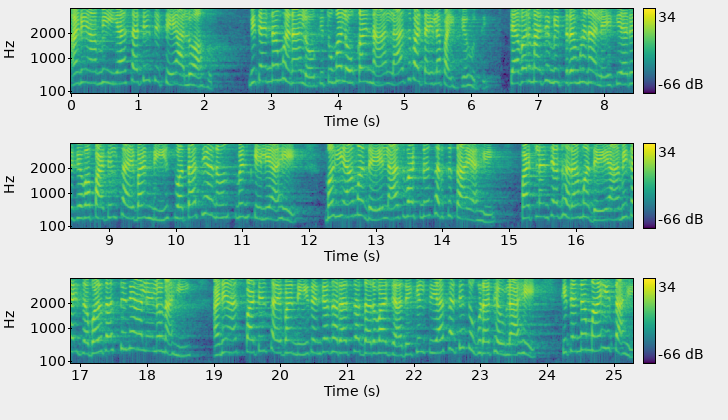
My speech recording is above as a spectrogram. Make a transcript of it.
आणि आम्ही यासाठीच इथे आलो आहोत. मी त्यांना म्हणालो की तुम्हा लोकांना लाज वाटायला पाहिजे होती. त्यावर माझे मित्र म्हणाले की अरे जेव्हा पाटील साहेबांनी स्वतःची अनाऊन्समेंट केली आहे मग यामध्ये लाज वाटण्यासारखं काय आहे? पाटलांच्या घरामध्ये आम्ही काही जबरदस्तीने आलेलो नाही आणि आज पाटील साहेबांनी त्यांच्या घराचा दरवाजा देखील यासाठीच उघडा ठेवला आहे की त्यांना माहीत आहे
